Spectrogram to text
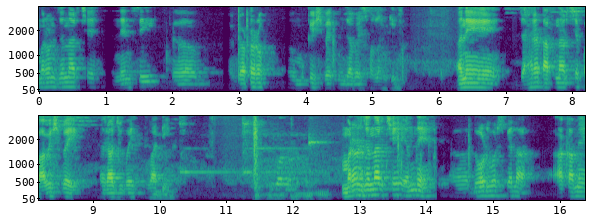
મરણ જનાર છે Nancy daughter of Mukeshbhai Punjabhai Solanki અને જાહેરાત આપનાર છે ભાવેશભાઈ રાજુભાઈ વાદી. મરણ જનાર છે એમને દોઢ વર્ષ પહેલાં આ કામે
